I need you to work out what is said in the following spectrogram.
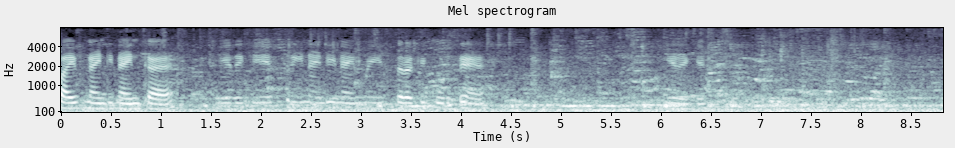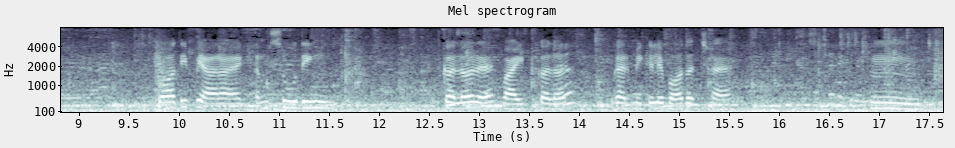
599 का है। ये देखिए 399 में इस तरह के कुर्ते हैं। ये देखिए। बहुत ही प्यारा है, एकदम सूदिंग कलर है वाइट कलर गर्मी के लिए बहुत अच्छा है। हम्म।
